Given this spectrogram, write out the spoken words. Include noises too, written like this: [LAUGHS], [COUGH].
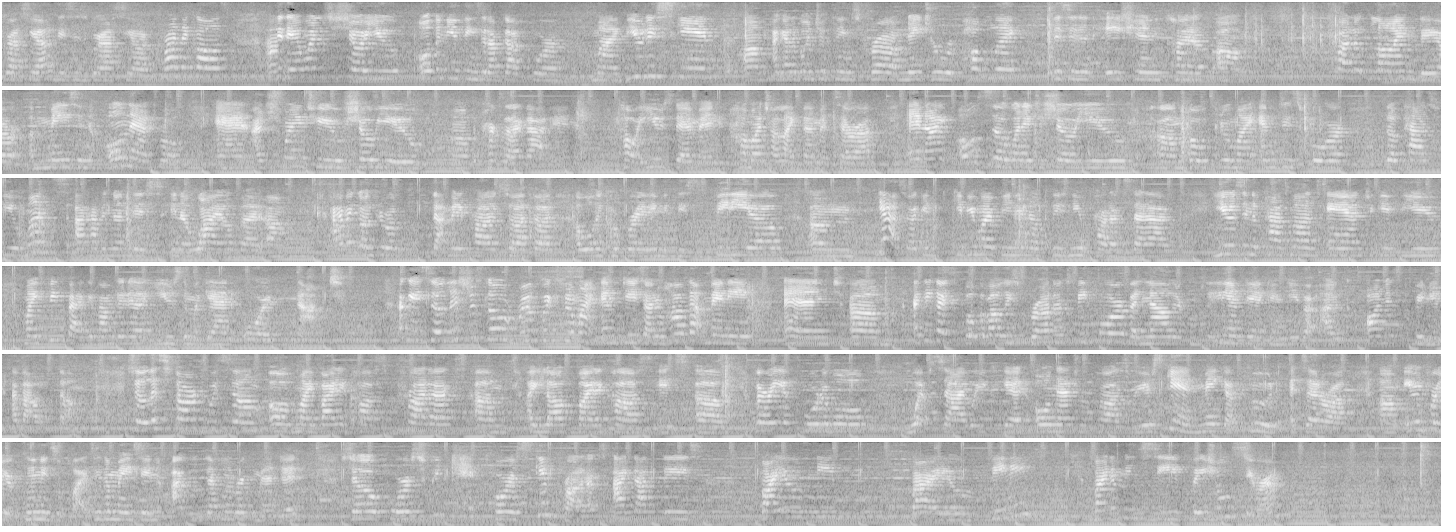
Gracia. This is Graciela Chronicles. Um, today I wanted to show you all the new things that I've got for my beauty skin. Um, I got a bunch of things from Nature Republic. This is an Asian kind of um, product line. They are amazing, all natural. And I just wanted to show you uh, the products that I got and how I use them and how much I like them, etc. And I also wanted to show you, um, go through my empties for the past few months. I haven't done this in a while, but um, I haven't gone through that many products, so I thought I will incorporate them in this video. Um, yeah, so I can give you my opinion of these new products that I've used in the past months and to give you my feedback if I'm gonna use them again or not. Okay, so let's just go real quick through my empties. I don't have that many and um, I think I spoke about these products before but now they're completely empty I can give an honest opinion about them. So let's start with some of my Vitacost products. Um, I love Vitacost. It's a very affordable website where you can get all natural products for your skin, makeup, food, etc. Um, even for your cleaning supplies. It's amazing. I would definitely recommend it. So for skin, for skin products, I got these Biovini, Biovini Vitamin C Facial Serum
